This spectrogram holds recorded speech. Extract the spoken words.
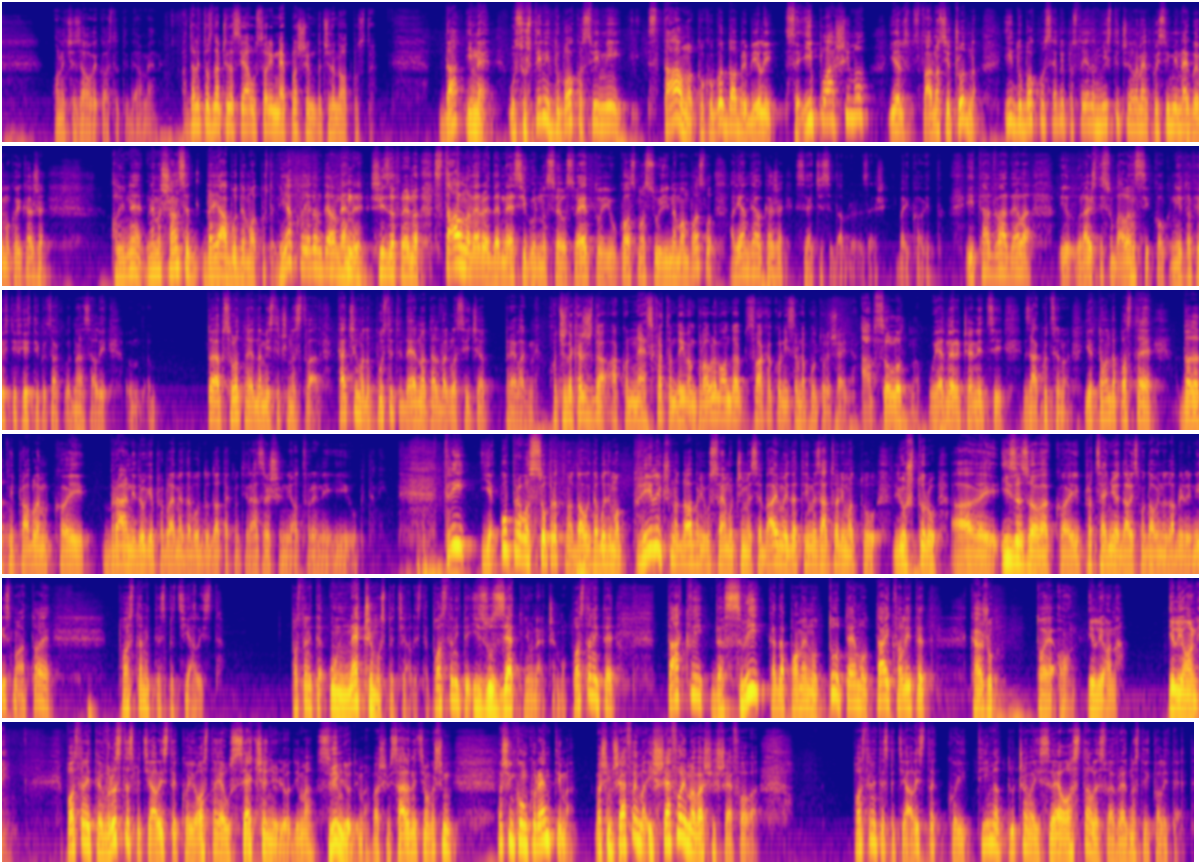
one će zaovek ostati deo mene. A da li to znači da se ja u stvari ne plašim da će da me otpuste? Da i ne. U suštini duboko svi mi stalno, koliko god dobri bili, se i plašimo, jer stvarnost je čudna. I duboko u sebi postoji jedan mistični element koji svi mi negujemo, koji kaže ali ne, nema šanse da ja budem otpušten. Iako jedan deo mene šizofreno stalno veruje da je nesigurno sve u svetu i u kosmosu i na mom poslu, ali jedan deo kaže sve će se dobro razrešiti, bajkovito. I ta dva dela, različiti su balansi, koliko, nije to 50-50 kod svakog od nas, ali um, to je apsolutno jedna mistična stvar. Kad ćemo dopustiti da jedno od ta dva glasića prevagne? Hoćeš da kažeš da ako ne shvatam da imam problem, onda svakako nisam na putu rešenja? Apsolutno. U jednoj rečenici zakucano. Jer to onda postaje dodatni problem koji brani druge probleme da budu dotaknuti, razrešeni, otvoreni i upitani. Tri je upravo suprotno od ovog da budemo prilično dobri u svemu čime se bavimo i da time zatvorimo tu ljušturu ove, izazova koji procenjuje da li smo dovoljno dobri ili nismo, a to je postanite specijalista. Postanite u nečemu specijalista. Postanite izuzetni u nečemu. Postanite takvi da svi kada pomenu tu temu, taj kvalitet, kažu to je on ili ona ili oni. Postanite vrsta specijaliste koji ostaje u sećanju ljudima, svim ljudima, vašim saradnicima, vašim, vašim konkurentima, vašim šefovima i šefovima vaših šefova. Postanite specijalista koji time otključava i sve ostale svoje vrednosti i kvalitete.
